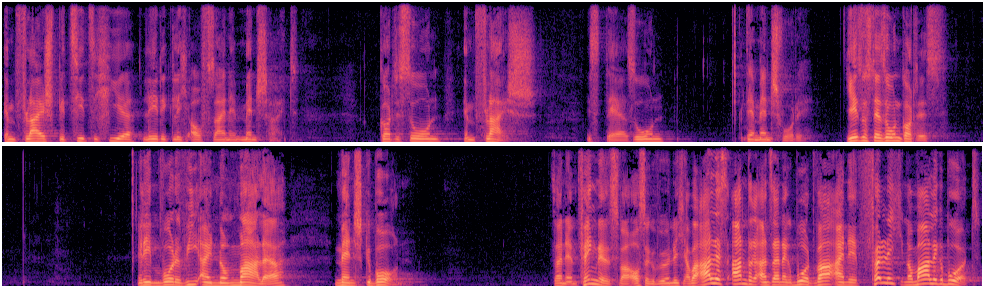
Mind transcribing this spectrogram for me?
im Fleisch bezieht sich hier lediglich auf seine Menschheit. Gottes Sohn im Fleisch ist der Sohn, der Mensch wurde. Jesus, der Sohn Gottes, ihr wurde wie ein normaler Mensch geboren. Seine Empfängnis war außergewöhnlich, aber alles andere an seiner Geburt war eine völlig normale Geburt.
